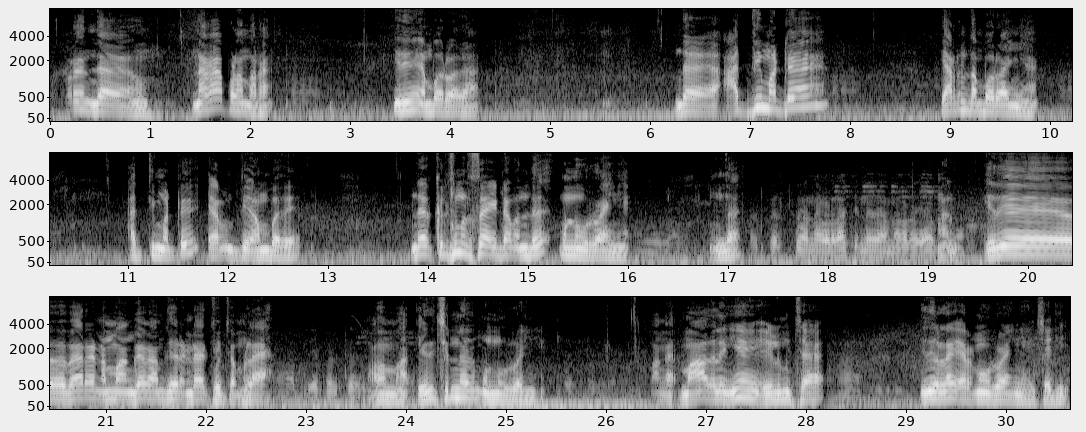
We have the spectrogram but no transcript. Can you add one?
அப்புறம் இந்த நகாப்பழம் மரம் இது எண்பது ரூபா தான். இந்த அத்தி மட்டும் இரநூத்தம்பது ரூபாய்ங்க. அத்தி மட்டும் இரநூத்தி ஐம்பது. இந்த கிறிஸ்மஸ் ஐட்டம் வந்து முந்நூறுரூவாய்ங்க இந்த பெருசு என்ன விலை சின்னது என்ன விலையா எப்படிங்க? இது வேற நம்ம அங்கே காமிச்சு ரெண்டாயிரத்தி வச்சோம்ல. அப்படியே பெருசு ஆமாம் இது சின்னது முந்நூறுரூவாய்ங்க சரி, சரி. வாங்க மாதுளையும் எலுமிச்சை இதெல்லாம் இரநூறுவாய்ங்க செடி.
